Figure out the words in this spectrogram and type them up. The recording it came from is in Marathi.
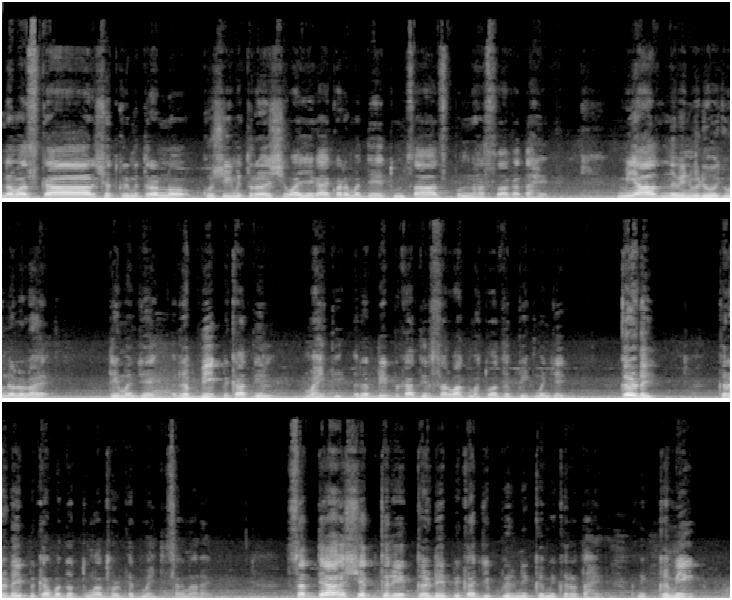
नमस्कार शेतकरी मित्रांनो. कृषी मित्र शिवाजी गायकवाडमध्ये तुमचं आज पुन्हा स्वागत आहे. मी आज नवीन व्हिडिओ घेऊन आलेलो आहे. ते म्हणजे रब्बी पिकातील माहिती. रब्बी पिकातील सर्वात महत्त्वाचं पीक म्हणजे करडई. करडई पिकाबद्दल तुम्हाला थोडक्यात माहिती सांगणार आहे. सध्या शेतकरी करडई पिकाची पेरणी कमी करत आहे. आणि कमी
